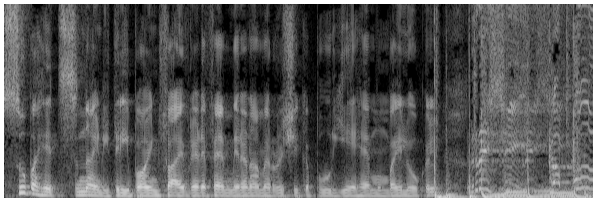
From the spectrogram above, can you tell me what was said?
सुपर हिट्स 93.5 रेड एफएम, मेरा नाम है ऋषि कपूर, ये है मुंबई लोकल। ऋषि कपूर।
